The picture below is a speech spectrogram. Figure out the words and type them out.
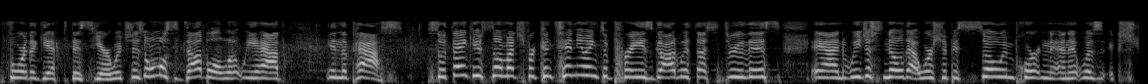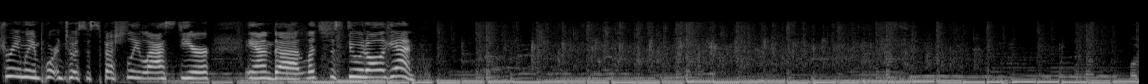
for the gift this year, which is almost double what we have in the past. So thank you so much for continuing to praise God with us through this. And we just know that worship is so important and it was extremely important to us, especially last year. And uh, let's just do it all again. Well,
